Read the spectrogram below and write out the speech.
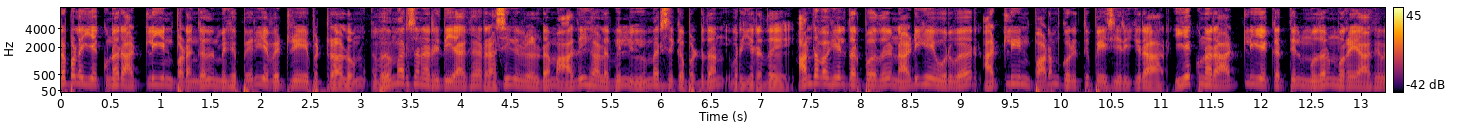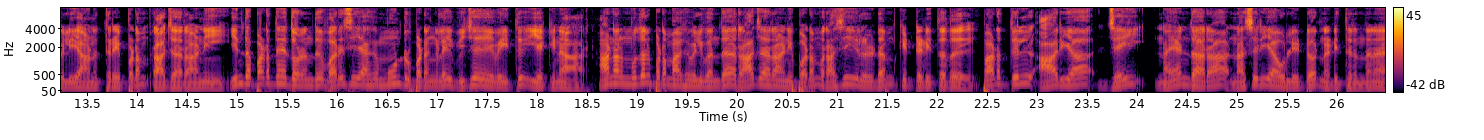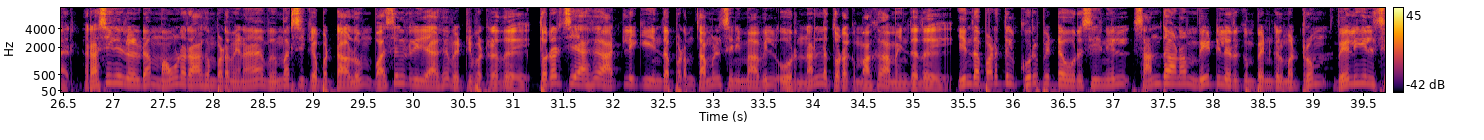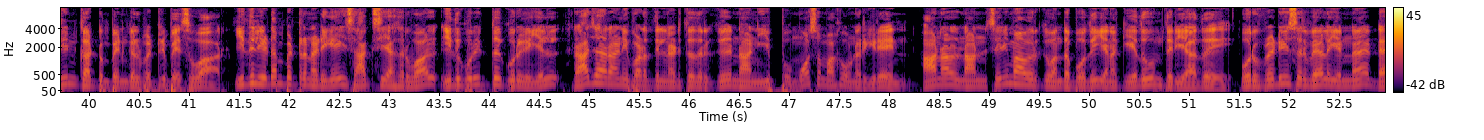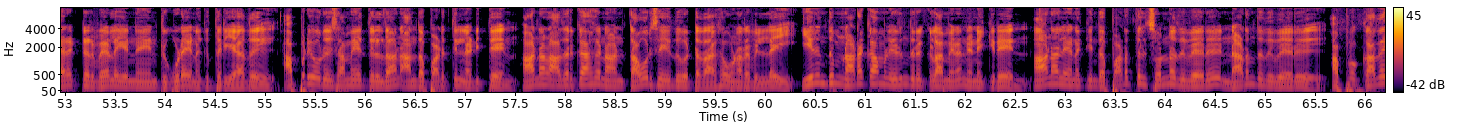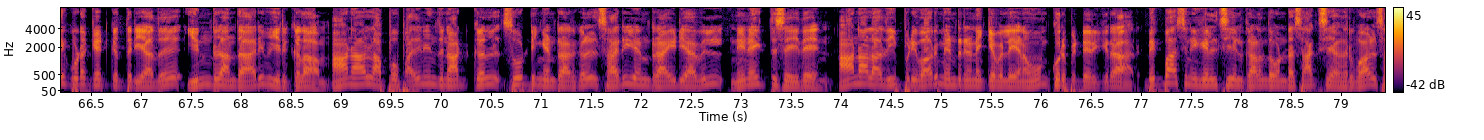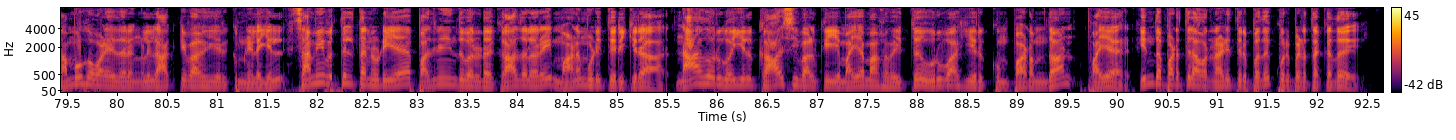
பிரபல இயக்குனர் அட்லியின் படங்கள் மிகப்பெரிய வெற்றியை பெற்றாலும் விமர்சன ரீதியாக ரசிகர்களிடம் அதிக அளவில் விமர்சிக்கப்பட்டுதான் வருகிறது. அந்த வகையில் தற்போது நடிகை ஒருவர் அட்லியின் படம் குறித்து பேசியிருக்கிறார். இயக்குனர் அட்லி இயக்கத்தில் முதல் முறையாக வெளியான திரைப்படம் ராஜா ராணி இந்த படத்தினை தொடர்ந்து வரிசையாக மூன்று படங்களை விஜயை வைத்து இயக்கினார். ஆனால் முதல் படமாக வெளிவந்த ராஜா ராணி படம் ரசிகர்களிடம் கிட்டடித்தது. படத்தில் ஆர்யா ஜெய் நயன்தாரா நசரியா உள்ளிட்டோர் நடித்திருந்தனர். ரசிகர்களிடம் மௌன ராகம் படம் என விமர்சிக்கப்பட்டாலும் வசூல் ரீதியாக வெற்றி பெற்றது. தொடர்ச்சியாக அட்லிக்கு இந்த படம் தமிழ் சினிமாவில் ஒரு நல்ல தொடக்கமாக அமைந்தது. இந்த படத்தில் குறிப்பிட்ட ஒரு சீனில் சந்தானம் வீட்டில் இருக்கும் பெண்கள் மற்றும் வெளியில் சீன் காட்டும் பெண்கள் பற்றி பேசுவார். இதில் இடம்பெற்ற நடிகை சாக்சி அகர்வால் இது குறித்து கூறுகையில் ராஜா ராணி படத்தில் நடித்ததற்கு நான் இப்போ மோசமாக உணர்கிறேன். ஆனால் நான் சினிமாவிற்கு வந்தபோது எனக்கு எதுவும் தெரியாது. ஒரு ப்ரொடியூசர் வேலை என்ன டைரக்டர் வேலை என்ன என்று கூட எனக்கு தெரியாது. அப்படி ஒரு சமயத்தில் தான் அந்த படத்தில் நடித்தேன். ஆனால் அதற்காக நான் தவறு செய்து விட்டதாக உணரவில்லை இருந்தும் நடக்காமல் இருந்திருக்கலாம் என நினைக்கிறேன். ஆனால் எனக்கு இந்த படத்தில் சொன்னது வேறு நடந்தது வேறு. அப்போ கதை கூட கேட்க தெரியாது. இன்று அந்த அறிவு இருக்கலாம். ஆனால் அப்போ பதினைந்து நாட்கள் ஷூட்டிங் என்றார்கள். சரி என்ற ஐடியாவில் நினைத்து செய்தேன். ஆனால் அது இப்படி வரும் என்று நினைக்கவில்லை எனவும் குறிப்பிட்டிருக்கிறார். பிக் பாஸ் நிகழ்ச்சியில் கலந்து கொண்ட சாக்சி அகர்வால் சமூக வலைதளங்களில் ஆக்டிவாக இருக்கும் நிலையில் சமீபத்தில் தன்னுடைய பதினைந்து வருட காதலரை மணமுடித்து இருக்கிறார். நாகர்கோயில் காசி வாழ்க்கையை மையமாக வைத்து உருவாகி இருக்கும் படம்தான் ஃபயர் இந்த படத்தில் அவர் நடித்திருப்பது குறிப்பிடத்தக்கது.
